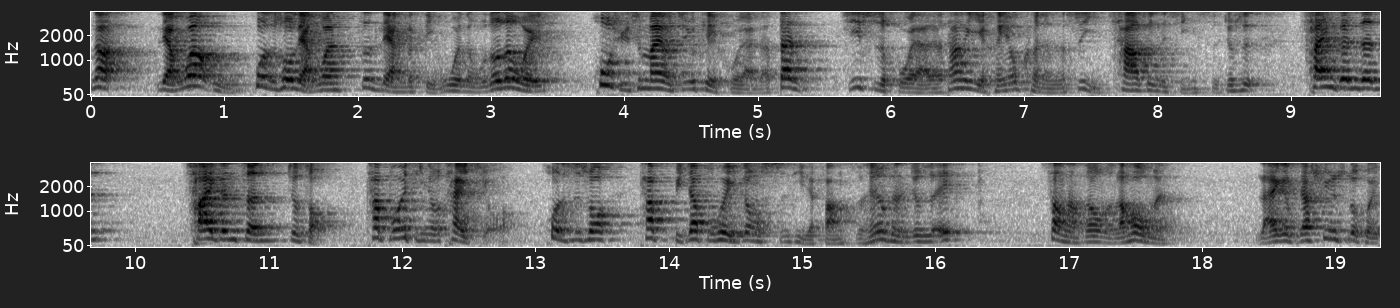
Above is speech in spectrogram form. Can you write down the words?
那两万五或者说两万这两个点位呢，我都认为或许是蛮有机会可以回来的。但即使回来了，它也很有可能呢是以插针的形式，就是插一根针，插一根针就走，它不会停留太久，或者是说它比较不会以这种实体的方式，很有可能就是哎上涨之后呢，然后我们来一个比较迅速的回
